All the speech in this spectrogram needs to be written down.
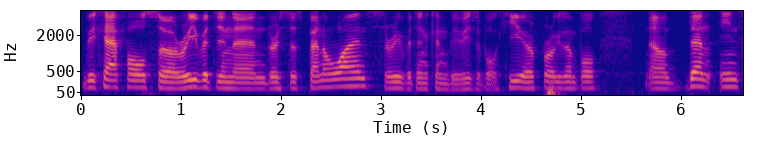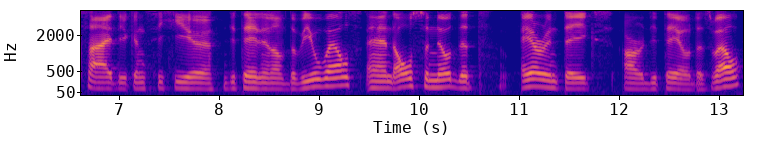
We have also riveting and recessed panel lines. Riveting can be visible here, for example. Now, then inside you can see here detailing of the wheel wells and also note that air intakes are detailed as well.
